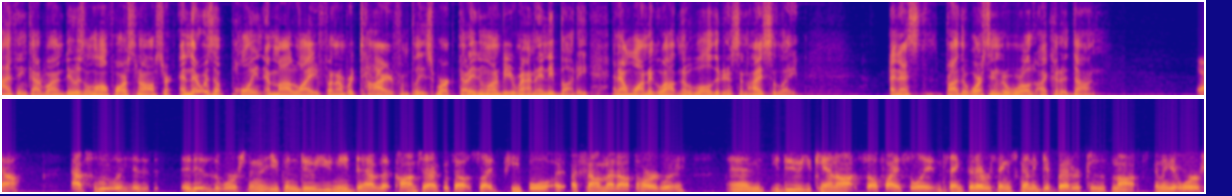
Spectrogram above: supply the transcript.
I think I'd want to do as a law enforcement officer. And there was a point in my life when I retired from police work that I didn't want to be around anybody and I wanted to go out in the wilderness and isolate. And that's probably the worst thing in the world I could have done. Yeah, absolutely. It, it is the worst thing that you can do. You need to have that contact with outside people. I, I found that out the hard way. And you do. You cannot self isolate and think that everything's going to get better because it's not. It's going to get worse.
